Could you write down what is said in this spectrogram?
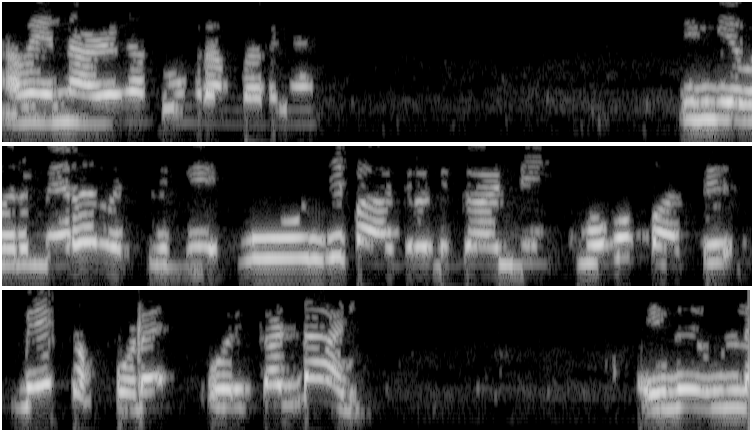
அவன் என்ன அழகா தூங்குறான் பாருங்க. இங்க ஒரு மிரர் வச்சிருக்கு. மூஞ்சி பாக்குறதுக்காண்டி முகம் பார்த்து மேக்கப் போட ஒரு கண்ணாடி. இது உள்ள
